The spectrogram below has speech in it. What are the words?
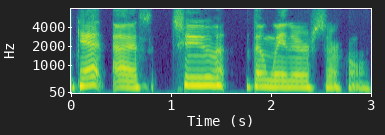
Get us to the winner's circle.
